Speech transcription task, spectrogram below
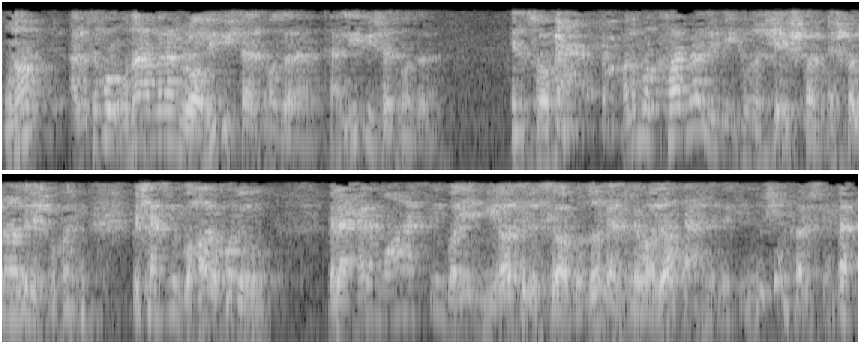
اونا البته خب اونا اولا راوی بیشتر از ما دارن. تعلیف بیشتر از ما دارن. انصافا حالا ما کار نداریم این که اونا چه اشکال اشکال اونا دلش بکنیم. بشنسیم بهار خودمون. بالاخره ما هستیم با یه میراث بسیار بزرگ از روایات اهل بیت. نمیشه این کارش کرد.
